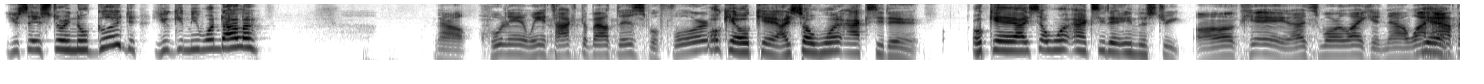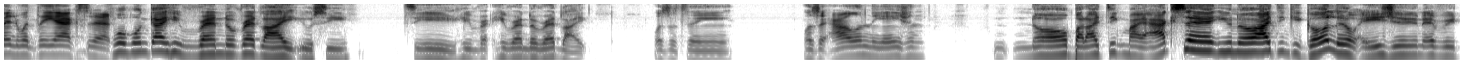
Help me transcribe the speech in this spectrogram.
You say story no good, you give me one dollar. Now, Julian, we talked about this before. Okay, okay, I saw one accident. Okay, I saw one accident in the street. Okay, that's more like it. Now, what Yeah. happened with the accident? Well, one guy he ran the red light. You see, see, he ra- he ran the red light. Was it the. Was it Alan the Asian? No, but I think my accent, you know, I think it go a little Asian every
